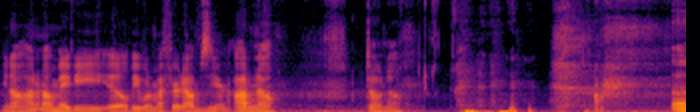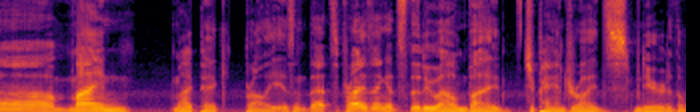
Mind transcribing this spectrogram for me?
you know, I don't know. Maybe it'll be one of my favorite albums of the year. I don't know. Don't know. Uh, mine, my pick probably isn't that surprising. It's the new album by Japandroids, Near to the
